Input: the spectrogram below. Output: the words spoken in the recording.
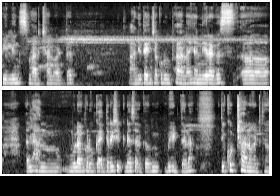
फिलिंग्स फार छान वाटतात. आणि त्यांच्याकडून पाहणं ह्या निरागस लहान मुलांकडून काहीतरी शिकण्यासारखं भेटतं ना ते खूप छान वाटतं.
